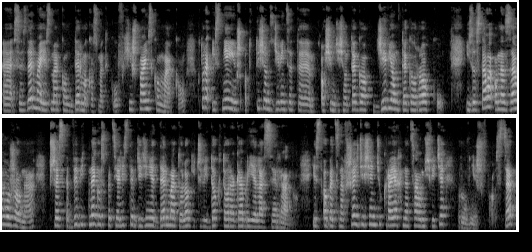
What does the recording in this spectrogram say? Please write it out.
e, Sesderma jest marką dermokosmetyków, hiszpańską marką, która istnieje już od 1989 roku i została ona założona przez wybitnego specjalistę w dziedzinie dermatologii, czyli doktora Gabriela Serrano. Jest obecna w 60 krajach na całym świecie, również w Polsce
